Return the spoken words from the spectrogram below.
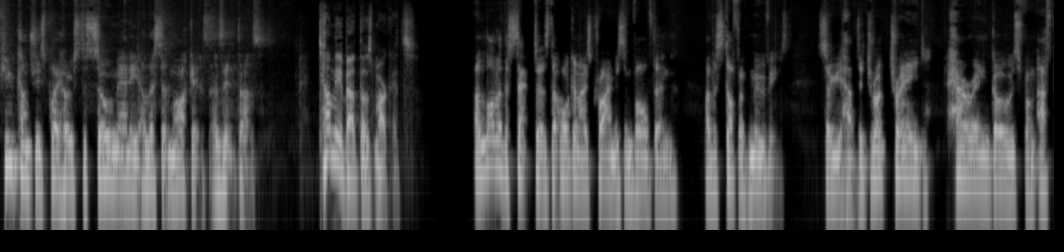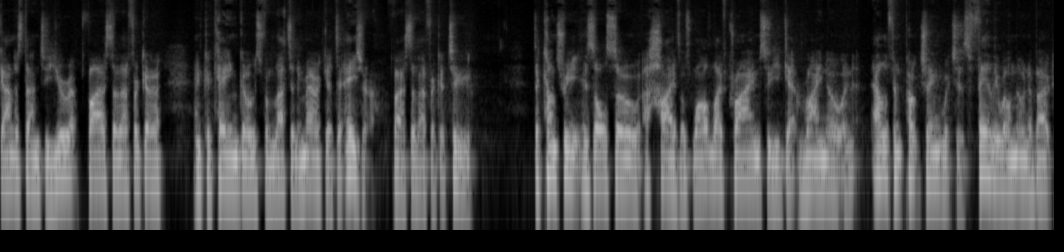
Few countries play host to so many illicit markets as it does. Tell me about those markets. A lot of the sectors that organized crime is involved in are the stuff of movies. So you have the drug trade, heroin goes from Afghanistan to Europe via South Africa, and cocaine goes from Latin America to Asia via South Africa too. The country is also a hive of wildlife crime, so you get rhino and elephant poaching, which is fairly well known about,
